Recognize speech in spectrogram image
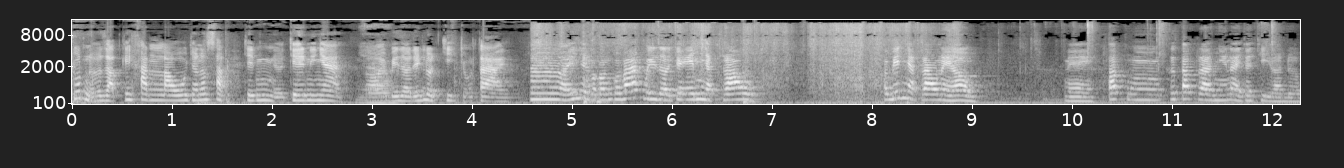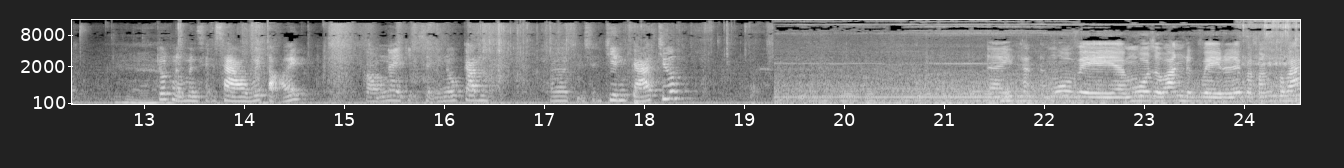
chút nữa giặt cái khăn lau cho nó sạch trên ở trên đi nha. Dạ. rồi bây giờ đến lượt chị chỗ tài. À, ấy bà con cô bác bây giờ cho em nhặt rau. Có biết nhặt rau này không nè tóc cứ tóc ra như thế này cho chị là được. Chút nữa mình sẽ xào với tỏi. Còn cái này chị sẽ nấu canh. Ờ, chị sẽ chiên cá trước. Đây mua về mua dầu ăn được về rồi đây bà con cô bác.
